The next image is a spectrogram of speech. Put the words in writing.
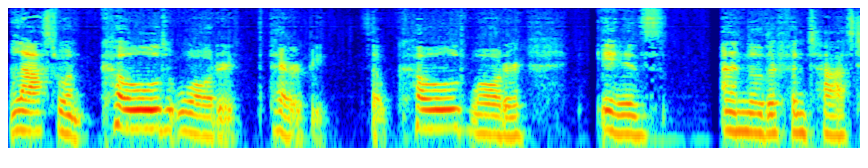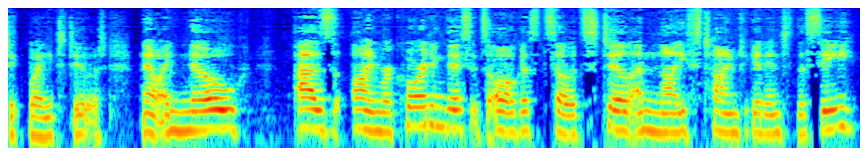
last one, cold water therapy. So, cold water is another fantastic way to do it. Now, I know as I'm recording this, it's August, so it's still a nice time to get into the sea.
